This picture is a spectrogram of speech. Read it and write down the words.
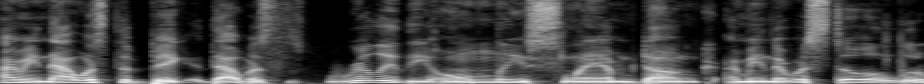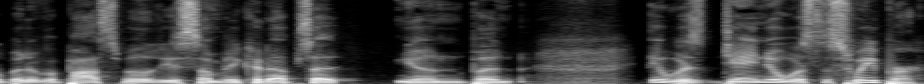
I mean that was the big that was really the only slam dunk. I mean there was still a little bit of a possibility somebody could upset Yeun, but it was Daniel was the sweeper.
